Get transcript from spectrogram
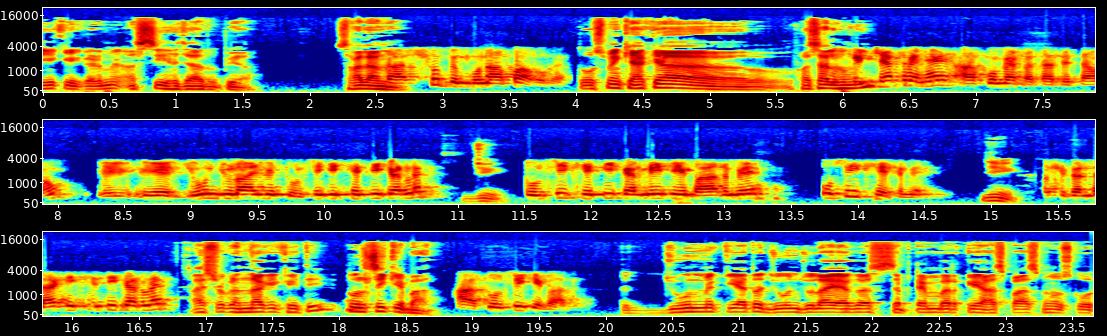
एक एकड़ में अस्सी हज़ार रुपया सालाना। शुद्ध मुनाफा होगा। तो उसमें क्या क्या फ़सल होंगी? चक्र है आपको मैं बता देता हूँ। ये जून जुलाई में तुलसी की खेती कर ले। जी। तुलसी खेती करने के बाद में उसी खेत में जी। अश्वगंधा की खेती कर ले। अश्वगंधा की खेती तुलसी के बाद। हाँ तुलसी के बाद। तो जून में किया तो जून जुलाई अगस्त सितंबर के आसपास में उसको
